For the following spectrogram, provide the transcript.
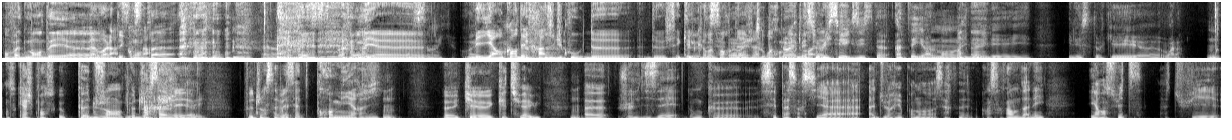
on va demander euh, Bah voilà, des comptes à. Ah, mais euh, mais il y a encore des traces du coup de, de ces De- quelques de reportages à droite. mais celui-ci existe intégralement. Ouais. Il, est, il, est, il est stocké. euh, voilà. En tout cas, je pense que peu de gens, peu de gens savaient. peu de gens savaient Ouais. cette première vie Mm. Euh, que, que tu as eue. Mm. Euh, je le disais, donc, euh, C'est pas sorcier a, a- a duré pendant un certain, un certain nombre d'années. Et ensuite, tu, es,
